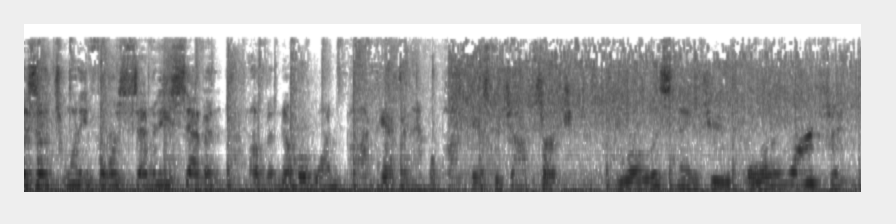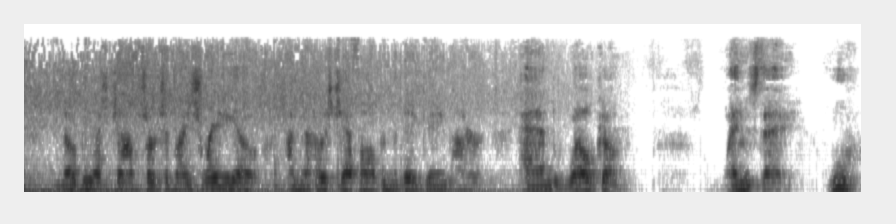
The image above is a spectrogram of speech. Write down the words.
Episode 2477 of the number one podcast and Apple Podcast for Job Search. You are listening to or watching No BS Job Search Advice Radio. I'm your host, Jeff Altman, the Big Game Hunter, and welcome. Wednesday. Woo,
